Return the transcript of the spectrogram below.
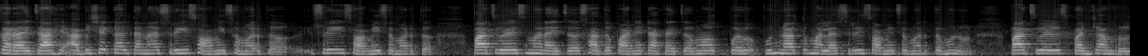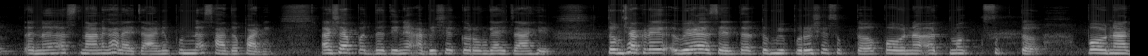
करायचा आहे. अभिषेक घालताना श्री स्वामी समर्थ श्री स्वामी समर्थ पाच वेळेस म्हणायचं साधं पाणी टाकायचं. मग प पुन्हा तुम्हाला श्री स्वामी समर्थ म्हणून पाच वेळेस पंचामृत स्नान घालायचं आणि पुन्हा साधं पाणी अशा पद्धतीने अभिषेक करून घ्यायचा आहे. तुमच्याकडे वेळ असेल तर तुम्ही पुरुष सुक्त पवनात्मक सुक्त पवनात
